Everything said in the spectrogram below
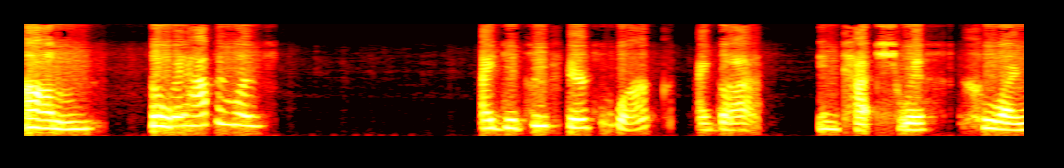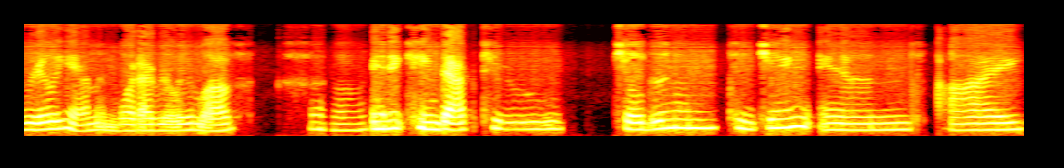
Um, so what happened was I did some spiritual work. I got in touch with who I really am and what I really love. Mm-hmm. And it came back to children and teaching, and I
